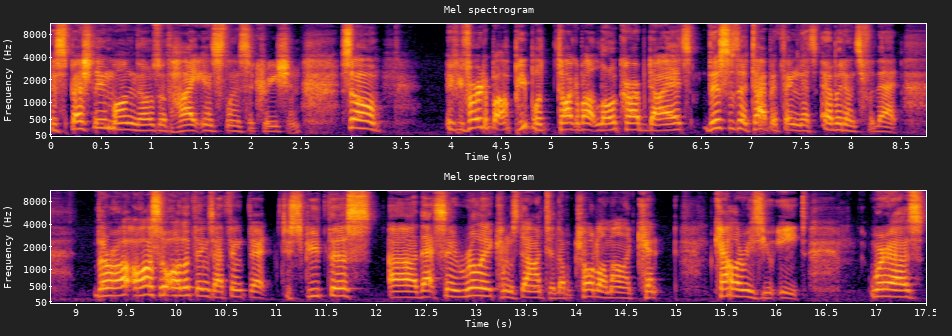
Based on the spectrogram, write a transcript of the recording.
especially among those with high insulin secretion. So, if you've heard about people talk about low carb diets, this is the type of thing that's evidence for that. There are also other things I think that dispute this uh, that say really it comes down to the total amount of ca- calories you eat. Whereas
